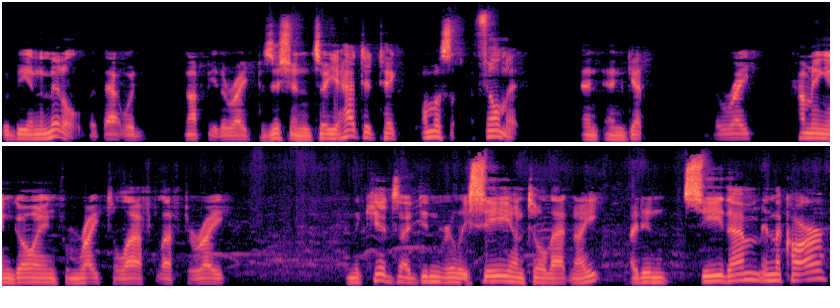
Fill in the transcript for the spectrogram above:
would be in the middle, but that would not be the right position. So you had to take almost film it and, and get the right coming and going from right to left, left to right. And the kids I didn't really see until that night. I didn't see them in the car.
